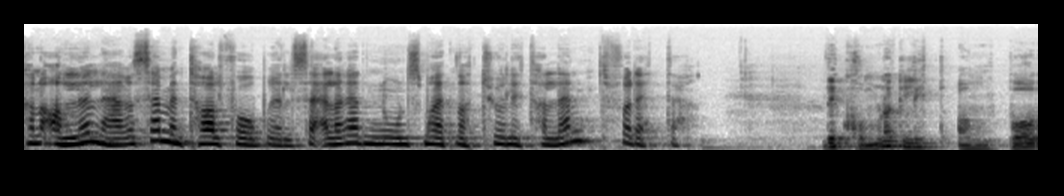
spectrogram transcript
Kan alle lære seg mental forberedelse, eller er det noen som har et naturlig talent for dette? Det kommer nok litt an på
